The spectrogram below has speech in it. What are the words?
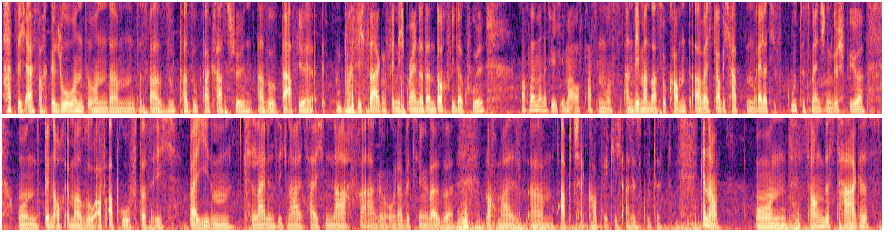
hat sich einfach gelohnt und ähm, das war super, super krass schön. Also dafür muss ich sagen, finde ich Grinder dann doch wieder cool. Auch wenn man natürlich immer aufpassen muss, an wen man da so kommt. Aber ich glaube, ich habe ein relativ gutes Menschengespür und bin auch immer so auf Abruf, dass ich bei jedem kleinen Signalzeichen nachfrage oder beziehungsweise nochmals ähm, abcheck, ob wirklich alles gut ist. Genau. Und Song des Tages,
